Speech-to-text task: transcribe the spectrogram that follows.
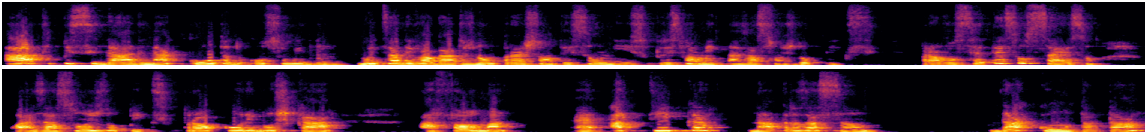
atipicidade na conta do consumidor. Muitos advogados não prestam atenção nisso, principalmente nas ações do Pix. Para você ter sucesso com as ações do Pix, procure buscar a forma é, atípica na transação da conta, tá?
